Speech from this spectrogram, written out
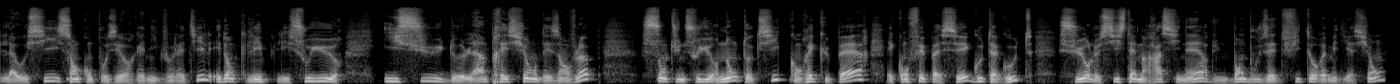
là aussi sans composés organiques volatiles. Et donc les, les souillures issues de l'impression des enveloppes sont une souillure non toxique qu'on récupère et qu'on fait passer goutte à goutte sur le système racinaire d'une bambousette phytorémédiation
